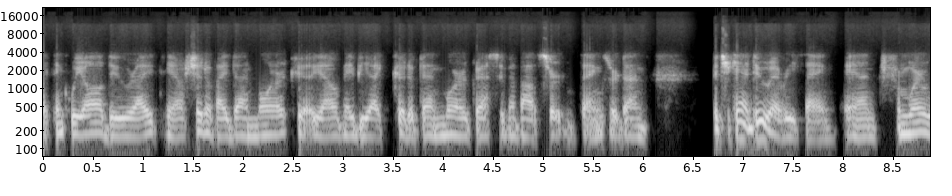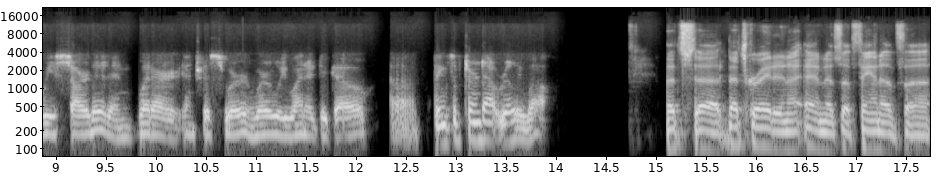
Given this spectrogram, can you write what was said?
I think we all do, right? You know, should have I done more? You know, maybe I could have been more aggressive about certain things or done, but you can't do everything. And from where we started and what our interests were and where we wanted to go, uh, things have turned out really well. That's uh, that's great, and I, and as a fan of uh,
